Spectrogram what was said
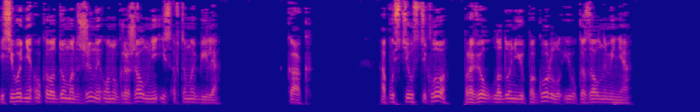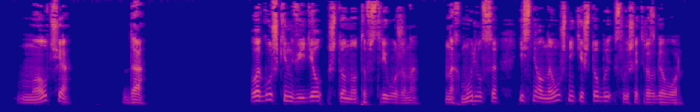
И сегодня около дома Джины он угрожал мне из автомобиля. Как? Опустил стекло, провел ладонью по горлу и указал на меня. Молча? Да. Лагушкин видел, что нота встревожена, нахмурился и снял наушники, чтобы слышать разговор.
